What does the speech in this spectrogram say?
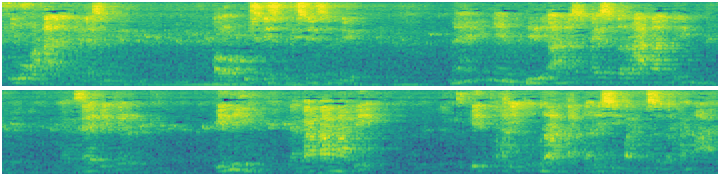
Suruh anaknya kerja sendiri. Kalau bisnis bisnis sendiri. Nah ini menjadi anak supaya sederhana ini. Yang saya pikir ini yang kata Nabi fitrah itu berangkat dari sifat kesederhanaan.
